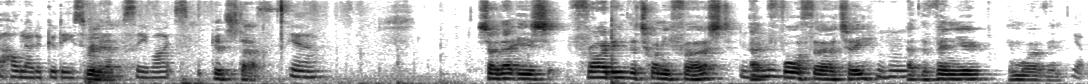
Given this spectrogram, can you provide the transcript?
a whole load of goodies Brilliant. from Seawhites. Good stuff. Yeah. So that is Friday the 21st at mm-hmm. 4.30 mm-hmm. at the venue in Worthing. Yep.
